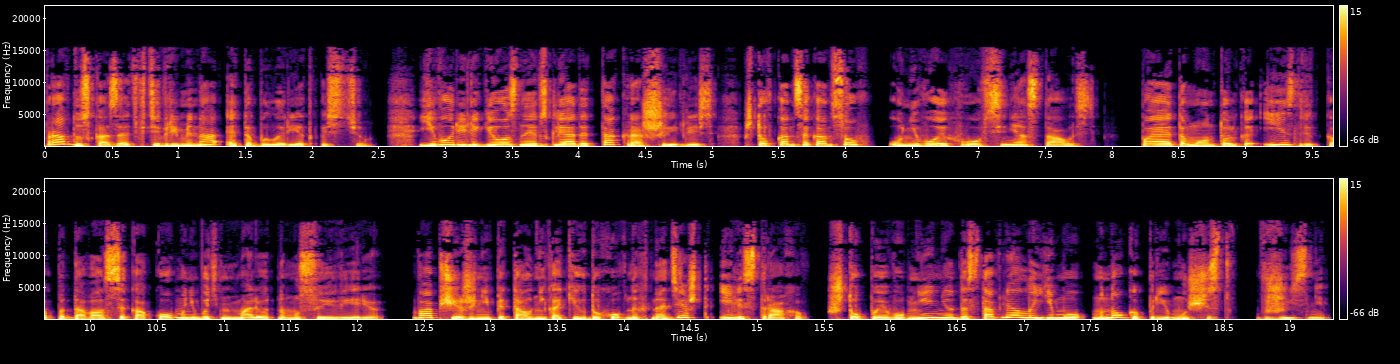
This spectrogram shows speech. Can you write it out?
Правду сказать, в те времена это было редкостью. Его религиозные взгляды так расширились, что в конце концов у него их вовсе не осталось. Поэтому он только изредка поддавался какому-нибудь мимолетному суеверию. Вообще же не питал никаких духовных надежд или страхов, что, по его мнению, доставляло ему много преимуществ в жизни.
